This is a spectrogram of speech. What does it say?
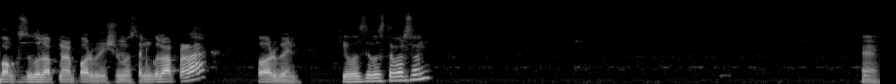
বক্সগুলো আপনারা পড়বেন, শূন্যস্থানগুলো আপনারা পড়বেন। কি বলতে বুঝতে পারছেন? হ্যাঁ।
